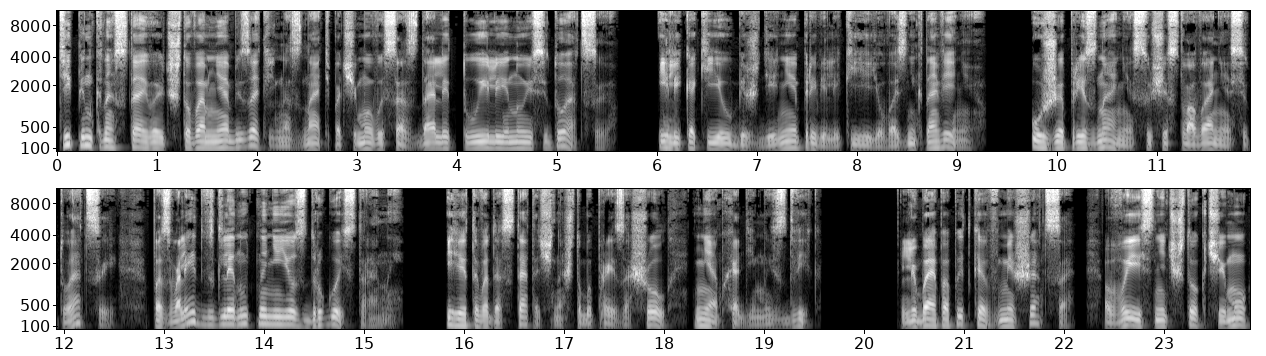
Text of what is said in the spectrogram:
Типпинг настаивает, что вам не обязательно знать, почему вы создали ту или иную ситуацию, или какие убеждения привели к ее возникновению. Уже признание существования ситуации позволяет взглянуть на нее с другой стороны. И этого достаточно, чтобы произошел необходимый сдвиг. Любая попытка вмешаться, выяснить, что к чему,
